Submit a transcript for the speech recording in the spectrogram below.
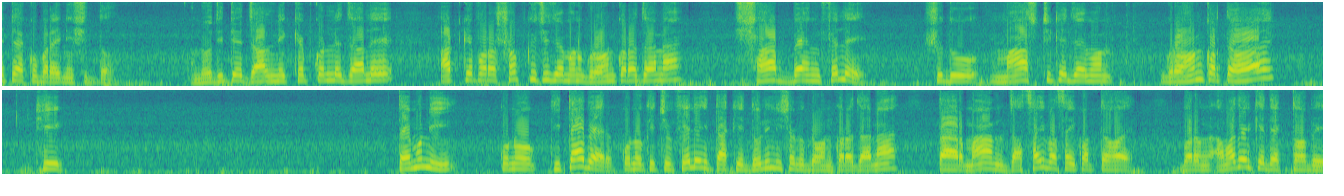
এটা একেবারে নিষিদ্ধ। নদীতে জাল নিক্ষেপ করলে জালে আটকে পড়া সব কিছু যেমন গ্রহণ করা যায় না, সাপ ব্যাং ফেলে শুধু মাছটিকে যেমন গ্রহণ করতে হয়, ঠিক তেমনি কোনো কিতাবের কোনো কিছু ফেলেই তাকে দলিল হিসাবে গ্রহণ করা যায় না। তার মান যাচাই বাছাই করতে হয়। বরং আমাদেরকে দেখতে হবে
